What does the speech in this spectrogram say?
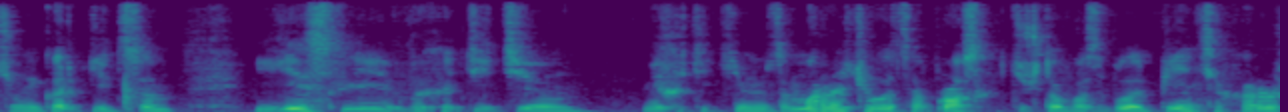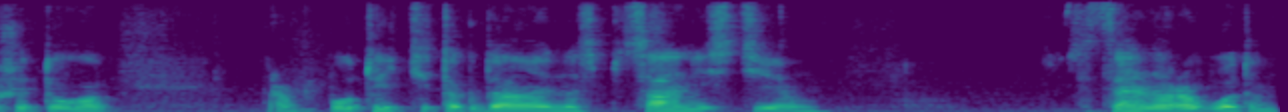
чем гордиться. Если вы хотите, не хотите им заморачиваться, а просто хотите, чтобы у вас была пенсия хорошая, то работайте тогда на специальности социальная работа.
